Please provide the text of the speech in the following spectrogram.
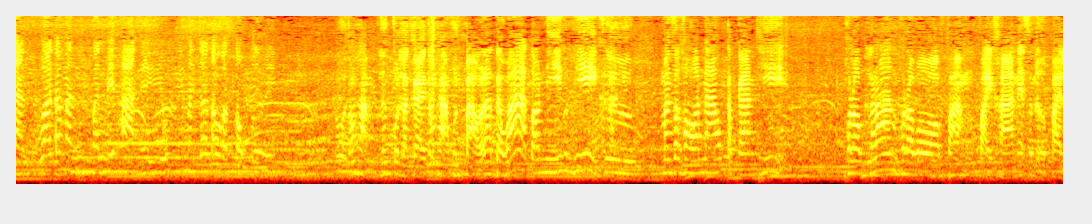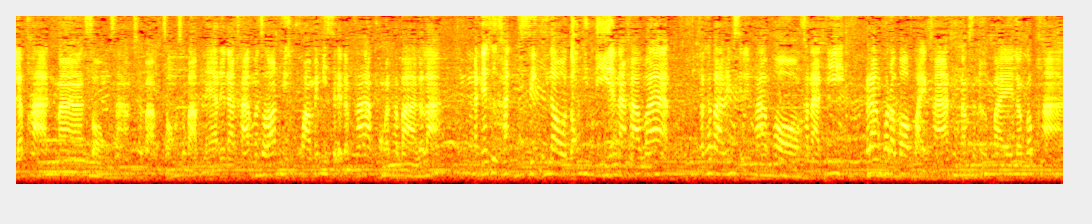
อะหรือว่าถ้ามันมันไม่ผ่านในยุคนี้มันก็เท่ากับตกเลยโอ้ต้องถามเรื่องกลไกต้องถามคุณเป่าแล้วล่ะแต่ว่าตอนนี้คุณพี่คือมันสะท้อนนะกับการที่พรบร่างพรบฝั่งฝ่ายค้านเนี่ยเสนอไปแล้วผ่านมา2อสามฉบับสองฉบับแล้วเนี่ยนะครับมันสะท้อนถึงความไม่มีเสถียรภาพของรัฐบาลแล้วล่ะ อันนี้คือสิ่งที่เราต้องยินดีนะครับว่า รัฐบาลไม่มีเสถีภาพพอ ขณะที่ร่างพรบฝ่ายค้านถูกนำเสนอไป แล้วก็ผ่าน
